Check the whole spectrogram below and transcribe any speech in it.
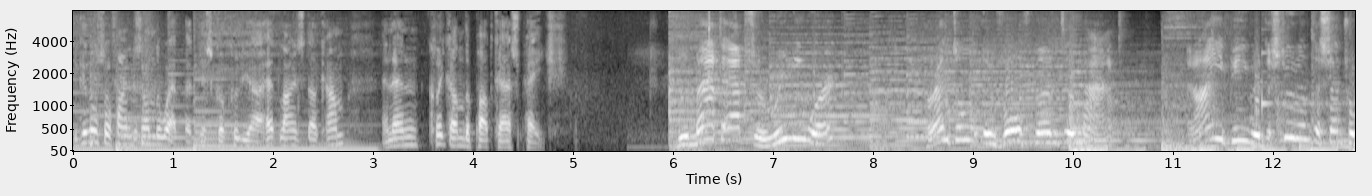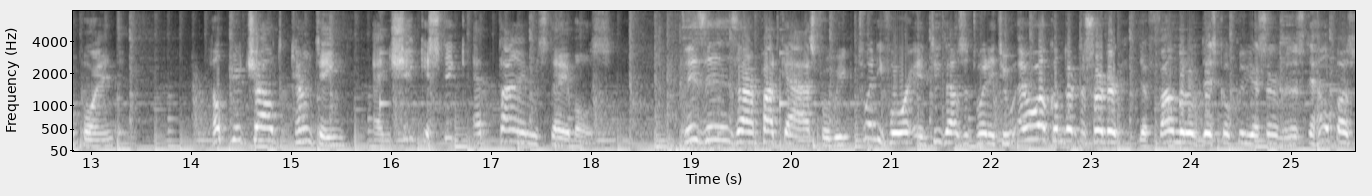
You can also find us on the web at dyscalculiaheadlines.com and then click on the podcast page. Do math apps really work? Parental involvement in math, an IEP with the student as central point, help your child counting, and shake a stick at times tables. This is our podcast for week 24 in 2022, and welcome Dr. Schroeder, the founder of Disco Dyscalculia Services, to help us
